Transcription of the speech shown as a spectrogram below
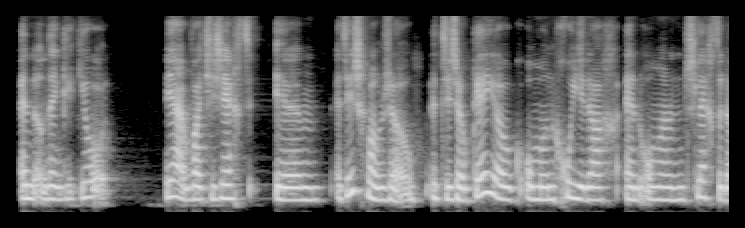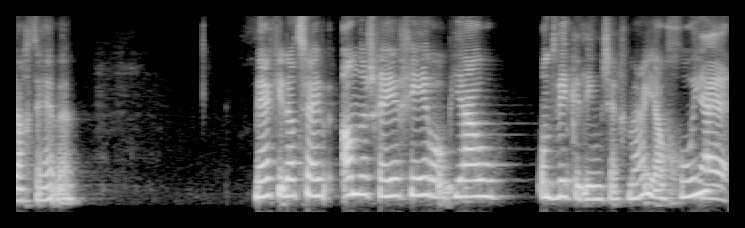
En dan denk ik, joh, ja, wat je zegt, Ehm, het is gewoon zo. Het is oké ook om een goede dag en om een slechte dag te hebben. Merk je dat zij anders reageren op jouw ontwikkeling, zeg maar, jouw groei? Ja,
